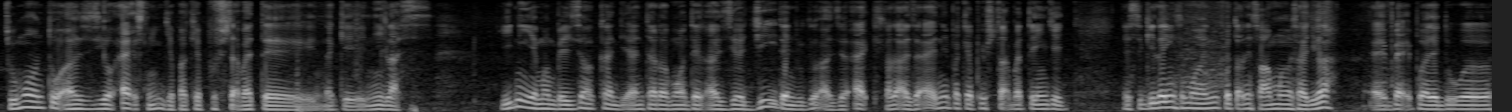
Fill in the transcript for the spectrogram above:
Cuma untuk Azio X ni Dia pakai push start button. Okay ni last ini yang membezakan di antara model Azia G dan juga Azia X. Kalau Azia X ni pakai push start button engine. Dari segi lain semua ni kotak ni sama sajalah. Airbag pun ada dua.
